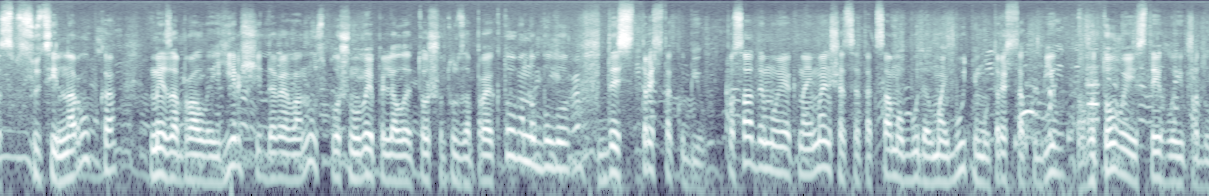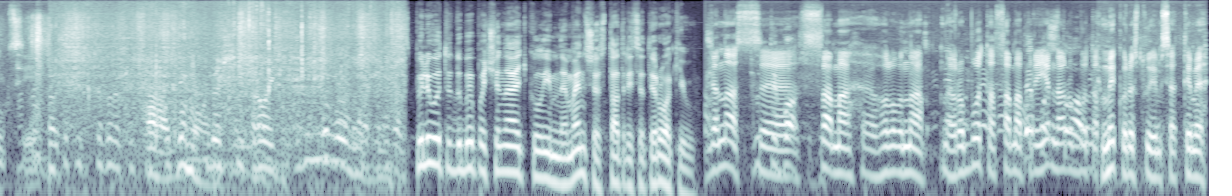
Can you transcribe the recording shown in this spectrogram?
е, суцільна рубка. Ми забрали гірші дерева, ну сплошну випиляли те, що тут запроєктовано було. Десь 300 кубів. Посадимо якнайменше, це так само буде в майбутньому 300 кубів готової стиглої продукції. Спилювати дуби починають, коли їм не менше 130 років. Для нас це сама головна робота, сама приємна робота. Ми користуємося тими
